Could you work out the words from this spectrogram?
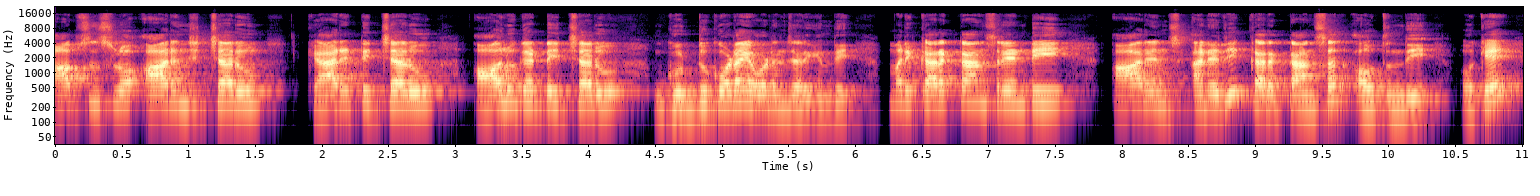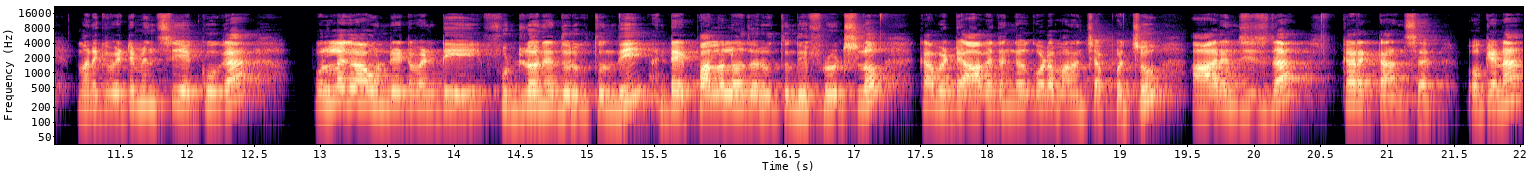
ఆప్షన్స్లో ఆరెంజ్ ఇచ్చారు క్యారెట్ ఇచ్చారు ఆలుగడ్డ ఇచ్చారు గుడ్డు కూడా ఇవ్వడం జరిగింది. మరి కరెక్ట్ ఆన్సర్ ఏంటి? ఆరెంజ్ అనేది కరెక్ట్ ఆన్సర్ అవుతుంది. ఓకే? మనకి విటమిన్ సి ఎక్కువగా పుల్లగా ఉండేటువంటి ఫుడ్లోనే దొరుకుతుంది. అంటే పళ్ళలో దొరుకుతుంది ఫ్రూట్స్లో. కాబట్టి ఆ విధంగా కూడా మనం చెప్పొచ్చు. Orange is the correct answer. ఓకేనా?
